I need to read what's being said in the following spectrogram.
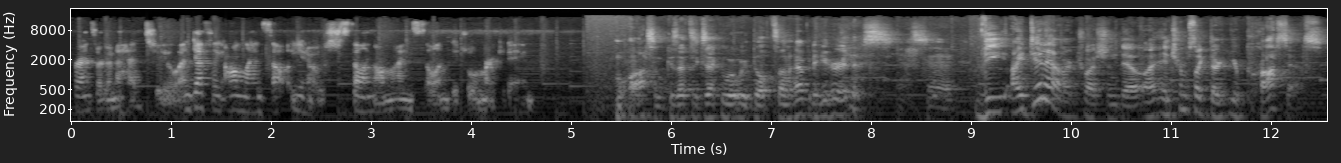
brands are going to head to and definitely online sell you know selling online selling digital marketing. Well, awesome because that's exactly what we built so i'm happy to hear it. Yes, yes. the i did have a question though uh, in terms of like the, your process.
